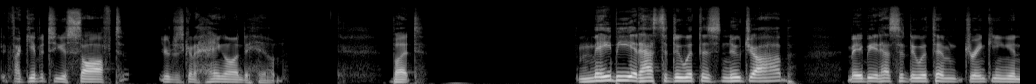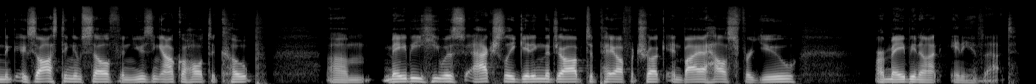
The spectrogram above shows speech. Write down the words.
if I give it to you soft you're just going to hang on to him but maybe it has to do with this new job. Maybe it has to do with him drinking and exhausting himself and using alcohol to cope. Um, maybe he was actually getting the job to pay off a truck and buy a house for you, or maybe not any of that.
